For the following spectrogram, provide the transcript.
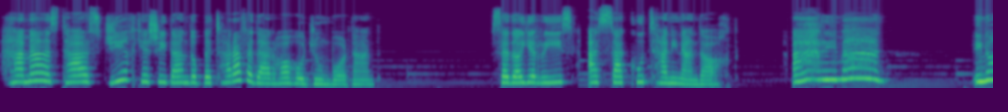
همه از ترس جیغ کشیدند و به طرف درها هجوم بردند. صدای ریس از سکو تنین انداخت. اهریمن! اینا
